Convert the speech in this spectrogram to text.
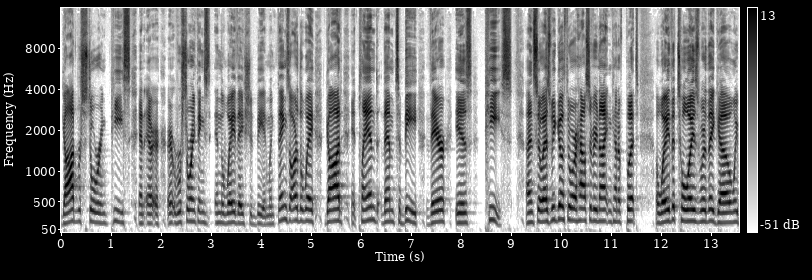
God restoring peace and er, er, restoring things in the way they should be. And when things are the way God planned them to be, there is peace. And so as we go through our house every night and kind of put away the toys where they go, and we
